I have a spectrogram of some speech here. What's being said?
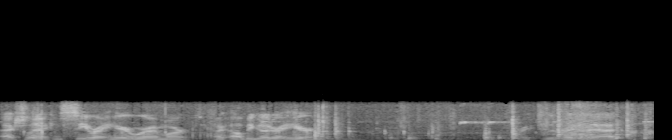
Actually, I can see right here where I marked. I, I'll be good right here. Right to the right of that.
